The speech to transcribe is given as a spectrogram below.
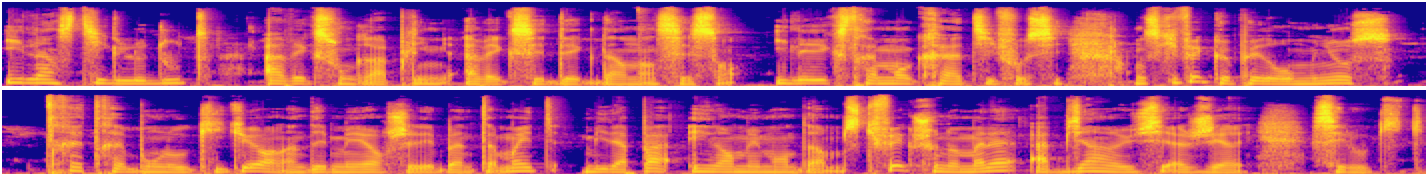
il instigue le doute avec son grappling, avec ses decks d'un incessant. Il est extrêmement créatif aussi. Donc ce qui fait que Pedro Munoz, très très bon low kicker, l'un des meilleurs chez les bantamweight, mais il n'a pas énormément d'armes. Ce qui fait que Shonomale a bien réussi à gérer ses low kicks.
